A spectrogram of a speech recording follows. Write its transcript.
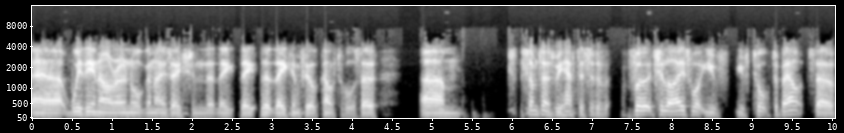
uh, within our own organization that they, they that they can feel comfortable. So um, sometimes we have to sort of virtualize what you've you've talked about. So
